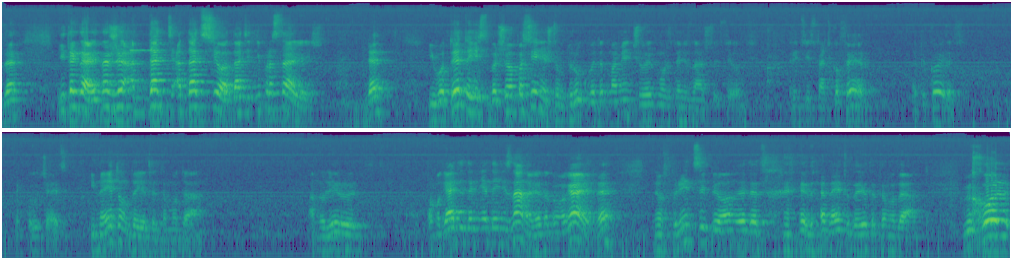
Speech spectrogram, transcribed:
Да? И так далее. Надо же отдать, отдать все, отдать это непростая вещь. Да? И вот это есть большое опасение, что вдруг в этот момент человек может, я не знаю, что сделать. Прийти стать кофеер, эпикоидес. Так получается. И на это он дает это мода. Аннулирует. Помогает это или нет, я не знаю, наверное, помогает, да? Но в принципе он этот, на это дает этому да. Выхоль,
